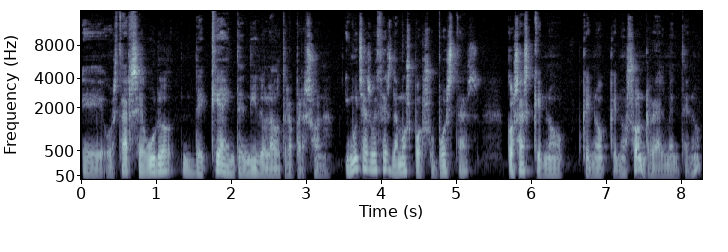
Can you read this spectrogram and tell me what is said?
eh, o estar seguro de qué ha entendido la otra persona. Y muchas veces damos por supuestas cosas que no, que no, que no son realmente, ¿no?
